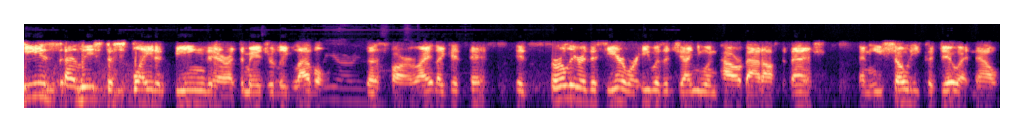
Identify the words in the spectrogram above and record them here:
he's at least displayed it being there at the major league level thus far, right? Like it, it's it's earlier this year where he was a genuine power bat off the bench, and he showed he could do it. Now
